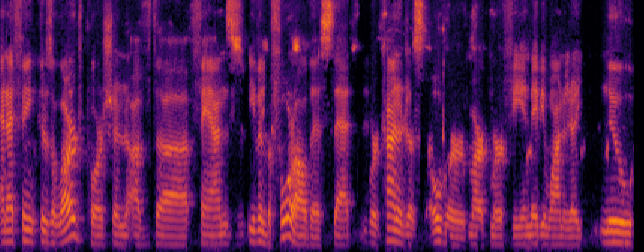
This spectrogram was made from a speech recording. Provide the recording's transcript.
And I think there's a large portion of the fans, even before all this, that were kind of just over Mark Murphy and maybe wanted a new,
